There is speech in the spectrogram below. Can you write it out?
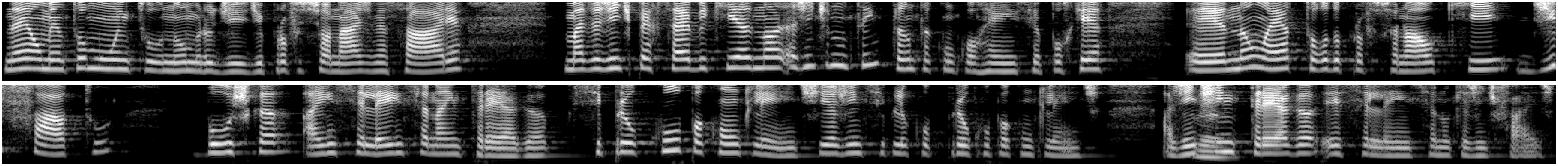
né? Aumentou muito o número de, de profissionais nessa área, mas a gente percebe que a, a gente não tem tanta concorrência, porque é, não é todo profissional que, de fato, busca a excelência na entrega, se preocupa com o cliente e a gente se preocupa, com o cliente. A gente É. entrega excelência no que a gente faz.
